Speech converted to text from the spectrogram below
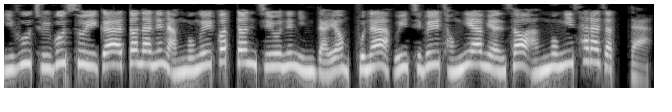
이후 줄곧 소희가 떠나는 악몽을 꿨던 지훈은 임다영, 보나 의 집을 정리하면서 악몽이 사라졌다.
